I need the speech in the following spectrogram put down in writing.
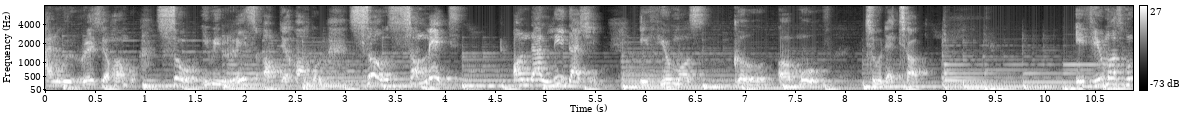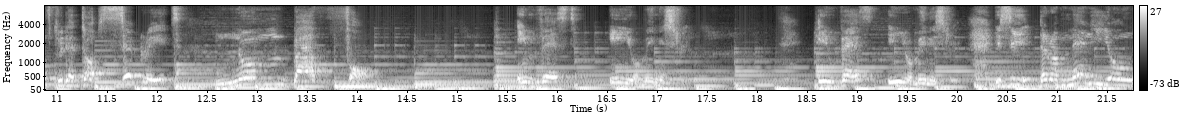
and will raise the humble. So he will raise up the humble. So submit under leadership if you must go or move to the top. If you must move to the top, secret number four, invest in your ministry. Invest in your ministry. You see, there are many young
